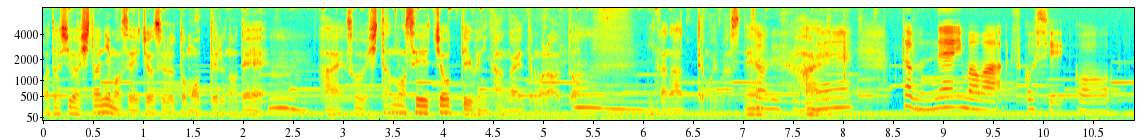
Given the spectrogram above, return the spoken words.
私は下にも成長すると思ってるので、うん。はい、そういう下の成長っていうふうに考えてもらうとうん。いいかなって思いますね。そうですよね、多分ね今は少しこう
